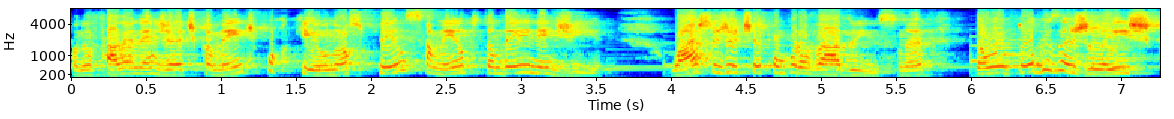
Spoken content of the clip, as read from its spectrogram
Quando eu falo energeticamente, porque o nosso pensamento também é energia. O Einstein já tinha comprovado isso, né? Então, todas as leis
